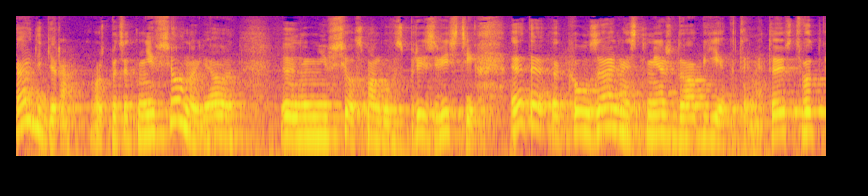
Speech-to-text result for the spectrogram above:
Хайдегера, может быть, это не все, но я э, не все смогу воспроизвести, это каузальность между объектами. То есть вот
